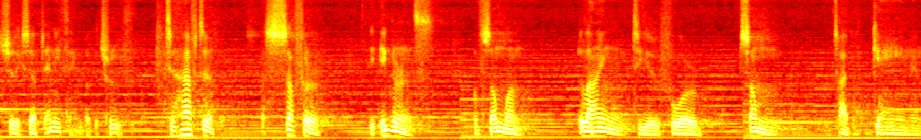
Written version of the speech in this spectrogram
should accept anything but the truth. To have to suffer the ignorance of someone lying to you for some type of gain and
